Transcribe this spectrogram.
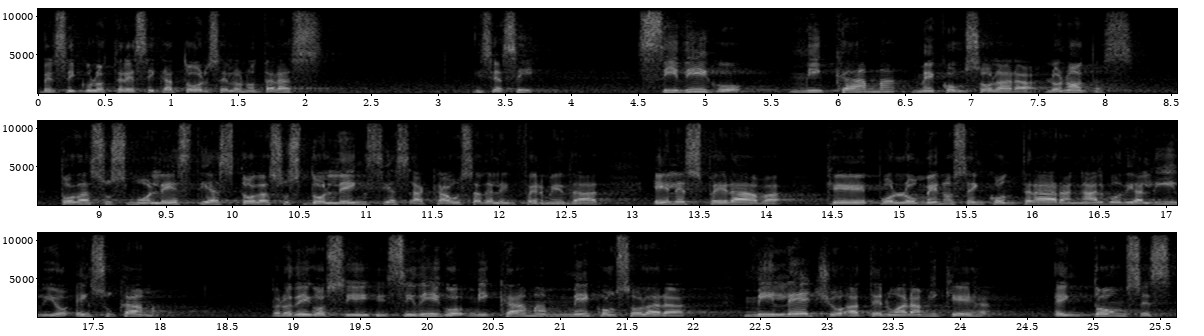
versículos 13 y 14, lo notarás. Dice así, si digo, mi cama me consolará, ¿lo notas? Todas sus molestias, todas sus dolencias a causa de la enfermedad, él esperaba que por lo menos encontraran algo de alivio en su cama. Pero digo, si, si digo, mi cama me consolará, mi lecho atenuará mi queja, entonces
